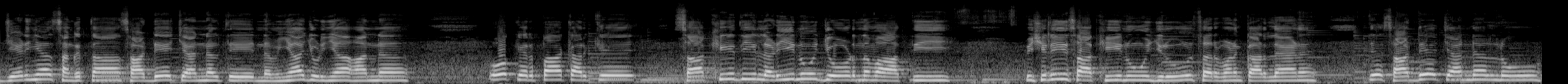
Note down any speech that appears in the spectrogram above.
ਜਿਹੜੀਆਂ ਸੰਗਤਾਂ ਸਾਡੇ ਚੈਨਲ ਤੇ ਨਵੀਆਂ ਜੁੜੀਆਂ ਹਨ, ਉਹ ਕਿਰਪਾ ਕਰਕੇ ਸਾਖੀ ਦੀ ਲੜੀ ਨੂੰ ਜੋੜਨ ਵਾਸਤੇ ਪਿਛਲੀ ਸਾਖੀ ਨੂੰ ਜਰੂਰ ਸਰਵਣ ਕਰ ਲੈਣ ਤੇ ਸਾਡੇ ਚੈਨਲ ਨੂੰ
